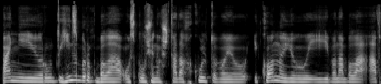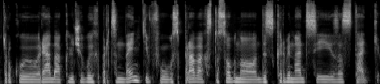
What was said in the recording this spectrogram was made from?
Пані Рут Гінзбург була у Сполучених Штатах культовою іконою, і вона була авторкою ряда ключових прецедентів у справах стосовно дискримінації за статтю.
